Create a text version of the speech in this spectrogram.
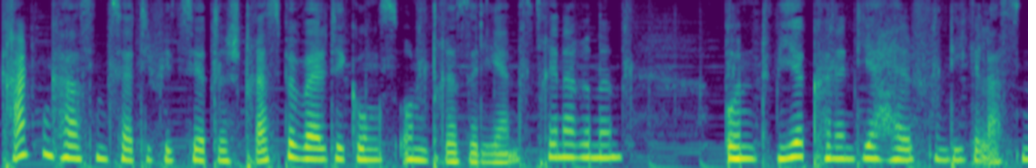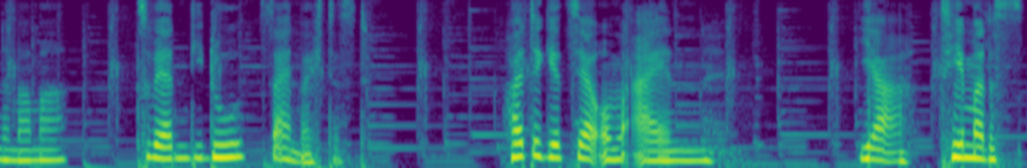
Krankenkassen zertifizierte Stressbewältigungs- und Resilienztrainerinnen und wir können dir helfen, die gelassene Mama zu werden, die du sein möchtest. Heute geht's ja um ein ja, Thema, das,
